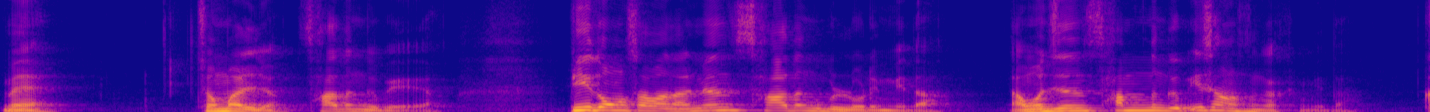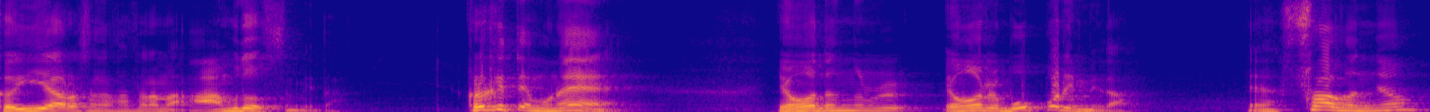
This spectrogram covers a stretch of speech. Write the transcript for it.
네, 정말요. 4등급이에요. 비동사만 알면 4등급을 노립니다. 나머지는 3등급 이상을 생각합니다. 그 이하로 생각하는 사람은 아무도 없습니다. 그렇기 때문에 영어 등을 영어를 못 버립니다. 예, 수학은요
